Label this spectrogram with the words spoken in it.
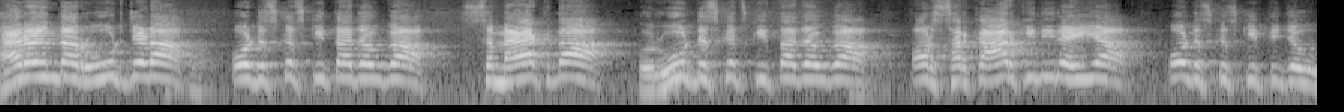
ਹੈਰੋਇਨ ਦਾ ਰੂਟ ਜਿਹੜਾ, ਉਹ ਡਿਸਕਸ ਕੀਤਾ ਜਾਊਗਾ। ਸਮੈਕ ਦਾ ਰੂਟ ਡਿਸਕਸ ਕੀਤਾ ਜਾਊਗਾ। ਔਰ ਸਰਕਾਰ ਕਿਹਦੀ ਰਹੀ ਆ, ਉਹ ਡਿਸਕਸ ਕੀਤੀ ਜਾਊ।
